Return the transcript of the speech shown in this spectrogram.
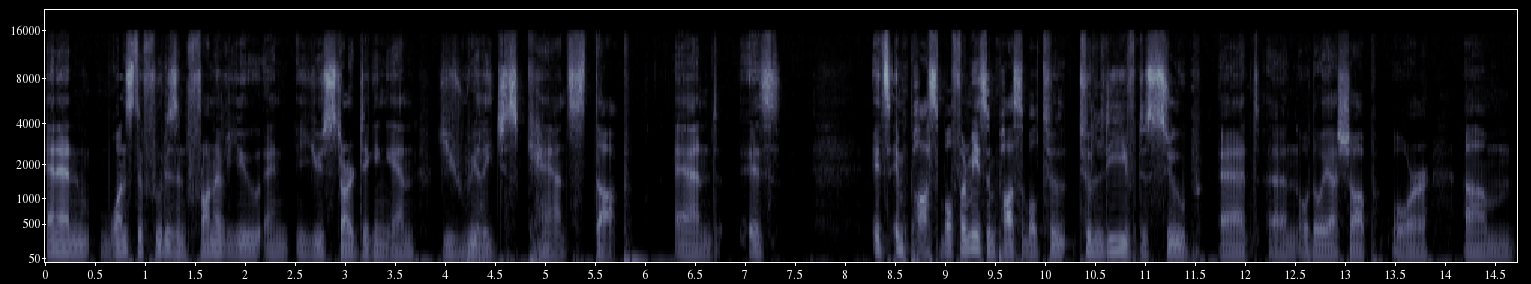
And then once the food is in front of you and you start digging in, you really just can't stop. And it's it's impossible for me. It's impossible to to leave the soup at an Odoya shop or um,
